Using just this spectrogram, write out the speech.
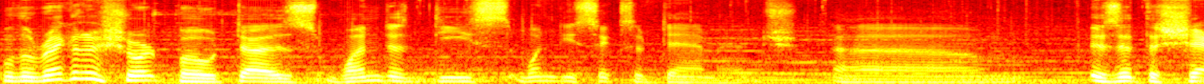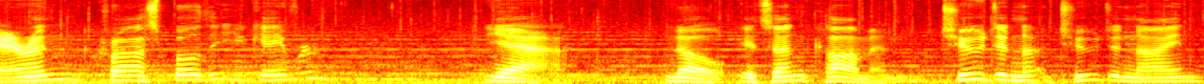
Well, the regular short bow does one to d one d six of damage. Um, is it the Sharran crossbow that you gave her? Yeah. No, it's uncommon. Two to two to nine,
